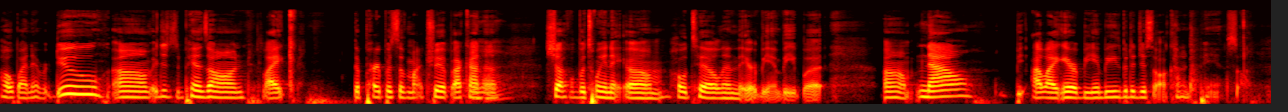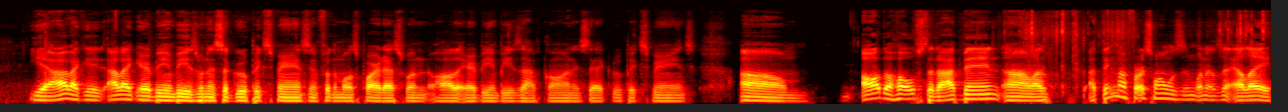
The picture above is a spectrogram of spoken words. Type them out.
I hope I never do. Um, it just depends on like the purpose of my trip. I kind of shuffle between the um hotel and the Airbnb, but um now I like Airbnbs, but it just all kind of depends. So Yeah, I like it. I like Airbnbs when it's a group experience, and for the most part, that's when all the Airbnbs I've gone is that group experience. Um, all the hosts that I've been, um, I, I think my first one was in, when I was in LA,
